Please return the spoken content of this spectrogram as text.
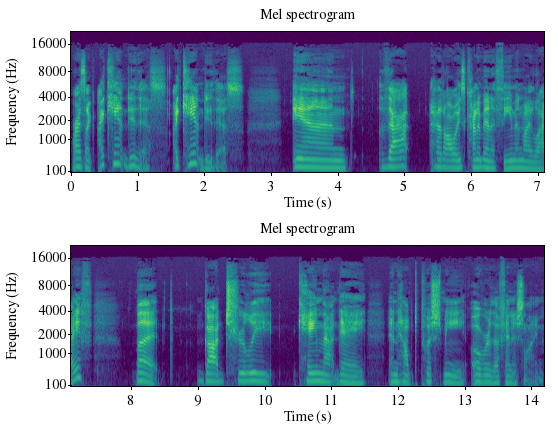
where I was like, I can't do this. I can't do this. And that had always kind of been a theme in my life. But God truly came that day and helped push me over the finish line,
